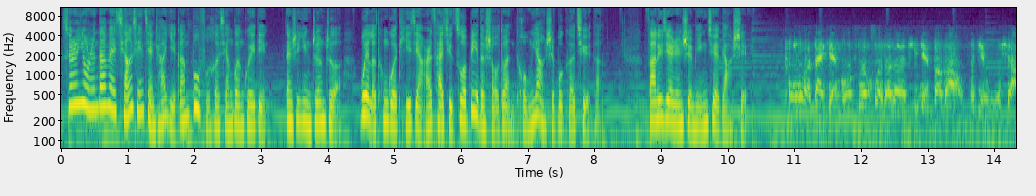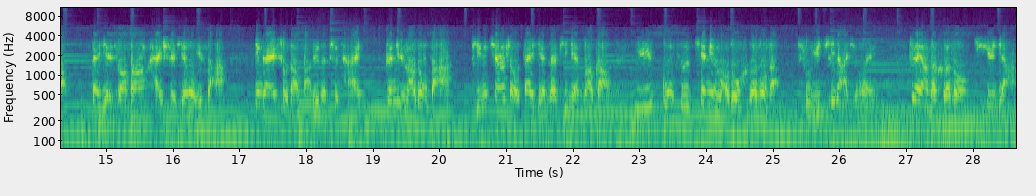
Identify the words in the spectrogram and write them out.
虽然用人单位强行检查乙肝不符合相关规定，但是应征者为了通过体检而采取作弊的手段，同样是不可取的。法律界人士明确表示，通过代检公司获得的体检报告不仅无效，代检双方还涉嫌违法，应该受到法律的制裁。根据劳动法，凭枪手代检的体检报告与公司签订劳动合同的，属于欺诈行为，这样的合同虚假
